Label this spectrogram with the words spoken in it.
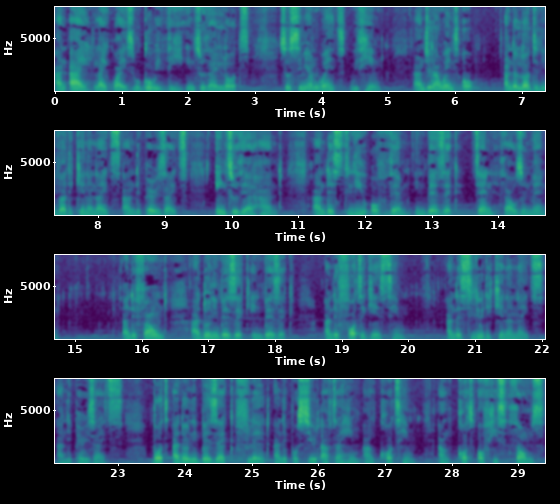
And I likewise will go with thee into thy lot. So Simeon went with him, and Judah went up, and the Lord delivered the Canaanites and the Perizzites into their hand, and they slew of them in Bezek ten thousand men. And they found Adoni Bezek in Bezek, and they fought against him, and they slew the Canaanites and the Perizzites. But Adonibezek fled, and they pursued after him, and caught him, and cut off his thumbs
